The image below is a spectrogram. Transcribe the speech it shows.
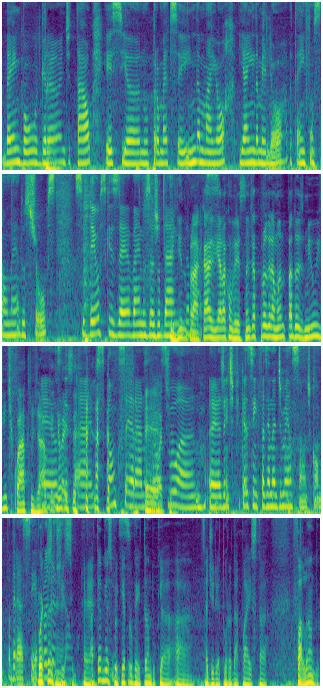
Bem boa, grande e tal. Esse ano promete ser ainda maior e ainda melhor, até em função né, dos shows. Se Deus quiser, vai nos ajudar e vindo para cá e ela conversando, já programando para 2024 já. É, o que, que vai detalhes, ser? como que será no é, próximo ótimo. ano. É, a gente fica assim, fazendo a dimensão de como poderá ser a projeção. É. Até mesmo porque, Isso. aproveitando que a, a, a diretora da Paz está falando,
